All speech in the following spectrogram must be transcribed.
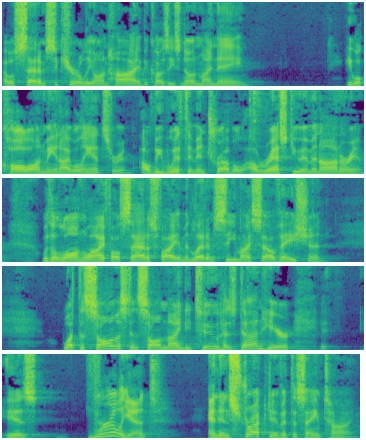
I will set him securely on high because he's known my name. He will call on me and I will answer him. I'll be with him in trouble. I'll rescue him and honor him. With a long life, I'll satisfy him and let him see my salvation. What the psalmist in Psalm 92 has done here is brilliant and instructive at the same time.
